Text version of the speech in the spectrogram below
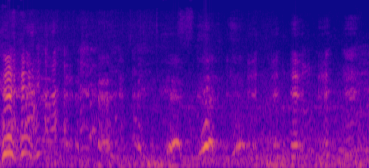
See hairstyles. So gentle.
